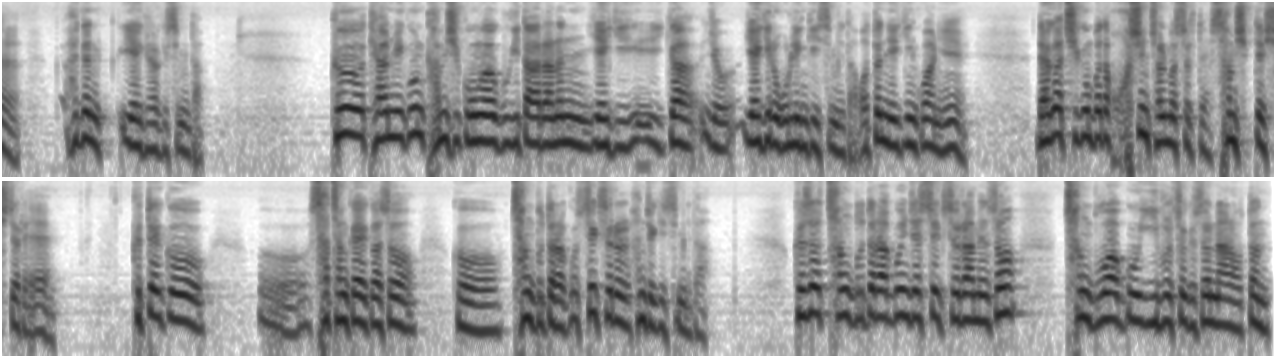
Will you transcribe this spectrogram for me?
예, 하여튼 얘기를 하겠습니다. 그 대한민국은 감시공화국이다라는 얘기가, 이제 얘기를 올린 게 있습니다. 어떤 얘기인 거 아니에요. 내가 지금보다 훨씬 젊었을 때, 30대 시절에, 그때 그, 어, 사창가에 가서 그 창부들하고 섹스를 한 적이 있습니다. 그래서 창부들하고 이제 섹스를 하면서 창부하고 이불 속에서 나눴던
